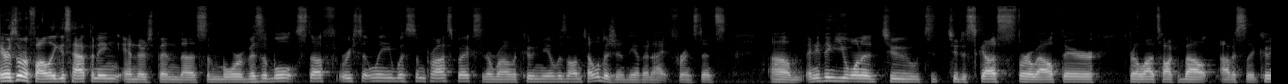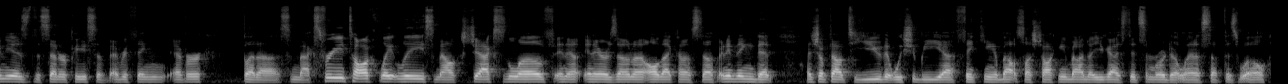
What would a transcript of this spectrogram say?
Arizona Fall League is happening, and there's been uh, some more visible stuff recently with some prospects. You know, Ronald Acuna was on television the other night, for instance. Um, anything you wanted to, to, to discuss, throw out there? There's been a lot of talk about. Obviously, Acuna is the centerpiece of everything ever but uh, some Max Fried talk lately, some Alex Jackson love in, in Arizona, all that kind of stuff. Anything that has jumped out to you that we should be uh, thinking about slash talking about? I know you guys did some Road to Atlanta stuff as well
